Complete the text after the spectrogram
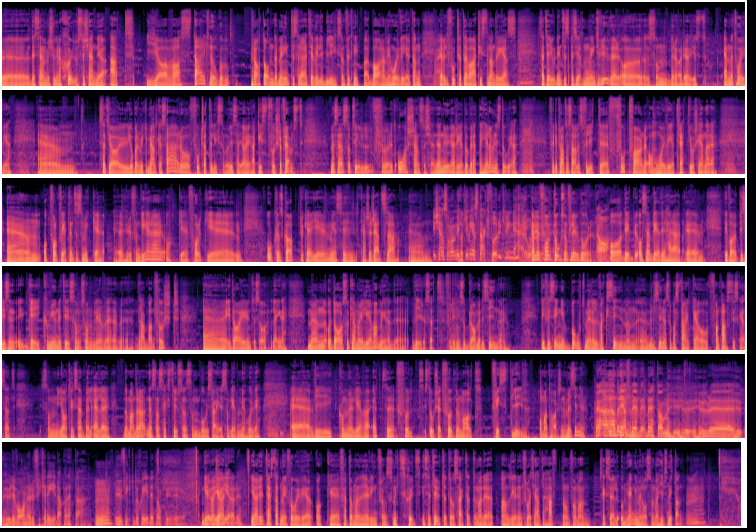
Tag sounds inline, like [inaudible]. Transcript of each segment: december 2007 så kände jag att jag var stark nog att prata om det men inte sådär att jag ville bli liksom förknippad bara med HIV utan jag ville fortsätta vara artisten Andreas. Så att jag gjorde inte speciellt många intervjuer och, som berörde just ämnet HIV. Ehm, så att jag jobbade mycket med Alcazar och fortsatte liksom att visa att jag är artist först och främst. Men sen så till för ett år sedan så kände jag nu är jag redo att berätta hela min historia. För det pratas alldeles för lite fortfarande om HIV 30 år senare. Ehm, och folk vet inte så mycket eh, hur det fungerar och eh, folk är, okunskap brukar ge med sig kanske rädsla. Ehm, Det känns som det var mycket mer snack förr kring det här. Ja men folk dog som flugor. Ja. Och, det, och sen blev det här, eh, det var precis en gay-community som, som blev eh, drabbad först. Eh, idag är det inte så längre. Men och idag så kan man ju leva med eh, viruset för det finns så bra mediciner. Det finns inget botemedel eller vaccin men eh, mediciner är så pass starka och fantastiska så att som jag till exempel, eller de andra nästan 6000 som bor i Sverige som lever med HIV. Eh, vi kommer leva ett eh, fullt, i stort sett fullt normalt friskt liv om man tar sina mediciner. A- Andreas, be- be- berätta om hur, hur, hur, eh, hur, hur det var när du fick reda på detta. Mm. Hur fick du beskedet och hur, hur att jag- reagerade du? Jag hade testat mig för HIV och eh, för att de hade ringt från Smittskyddsinstitutet och sagt att de hade anledning att tro att jag hade haft någon form av sexuell umgänge med någon som var HIV-smittad.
